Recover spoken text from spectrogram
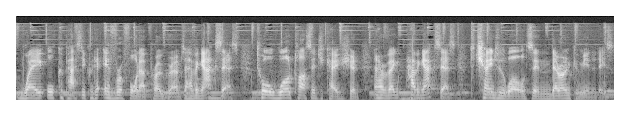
way or capacity could ever afford our programs are having access to a world-class education and having, having access to change the worlds in their own communities.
